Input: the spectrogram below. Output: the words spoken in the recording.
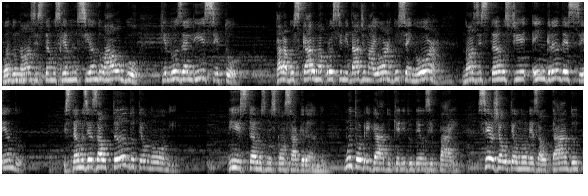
quando nós estamos renunciando algo que nos é lícito para buscar uma proximidade maior do Senhor, nós estamos te engrandecendo, estamos exaltando o teu nome e estamos nos consagrando. Muito obrigado, querido Deus e Pai. Seja o teu nome exaltado,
